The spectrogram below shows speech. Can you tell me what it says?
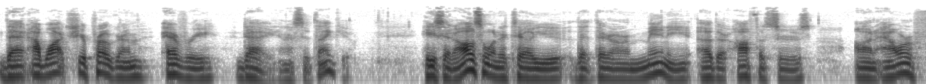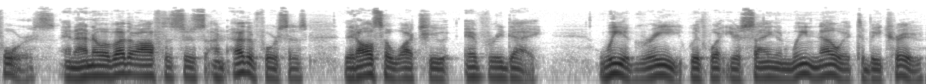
that I watch your program every day. And I said, Thank you. He said, I also want to tell you that there are many other officers on our force, and I know of other officers on other forces that also watch you every day. We agree with what you're saying, and we know it to be true,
